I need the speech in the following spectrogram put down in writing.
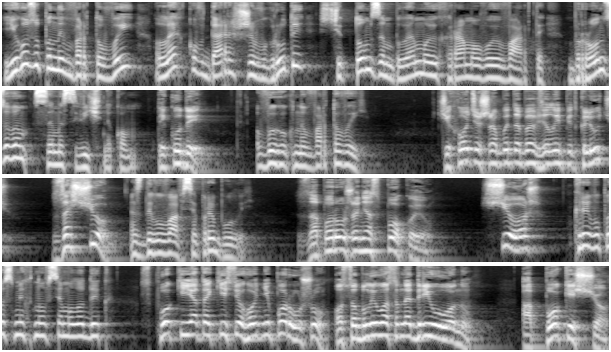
його зупинив вартовий, легко вдаривши в груди щитом з емблемою храмової варти, бронзовим семисвічником. Ти куди? вигукнув вартовий. Чи хочеш, аби тебе взяли під ключ? За що? здивувався прибулий. За порушення спокою. Що ж, Криво посміхнувся молодик. спокій я таки сьогодні порушу, особливо Санедріону. А поки що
